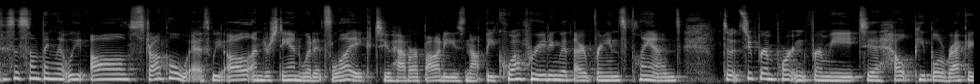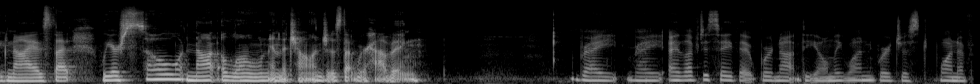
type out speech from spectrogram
this is something that we all struggle with. We all understand what it's like to have our bodies not be cooperating with our brain's plans. So it's super important for me to help people recognize that we are so not alone in the challenges that we're having. Right, right. I love to say that we're not the only one, we're just one of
